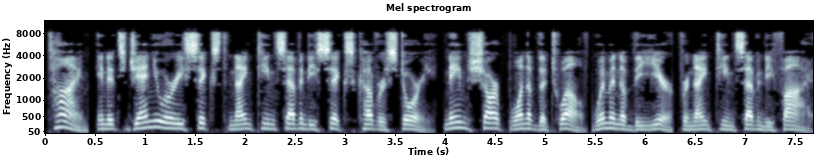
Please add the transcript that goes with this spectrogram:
Time, in its January 6, 1976 cover story, named Sharp one of the 12 Women of the Year for 1975.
